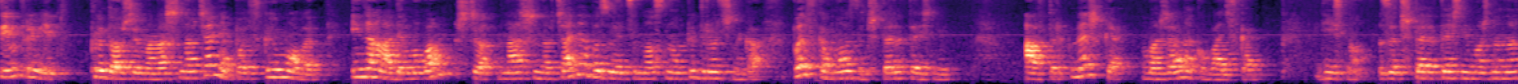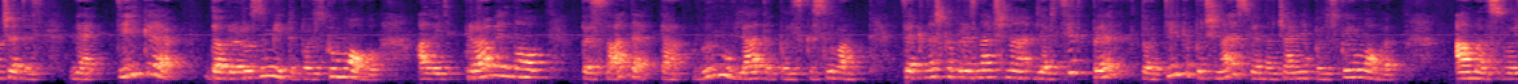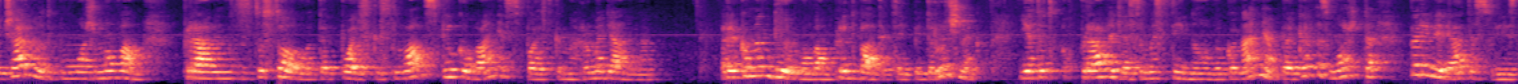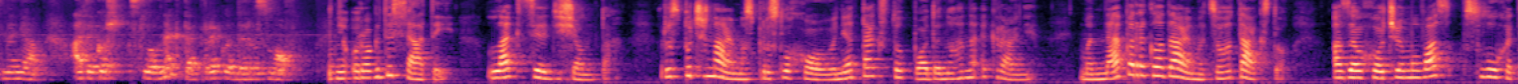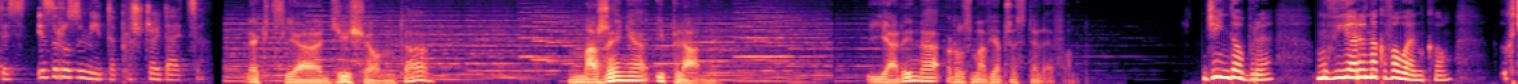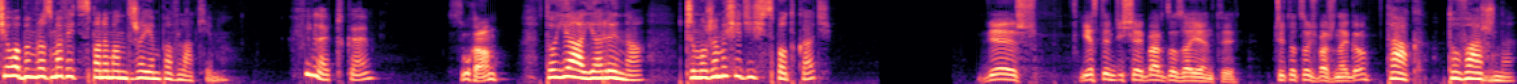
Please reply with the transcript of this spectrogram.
Всім привіт! Продовжуємо наше навчання польської мови. І нагадуємо вам, що наше навчання базується на основі підручника Польська мова за 4 тижні. Автор книжки Мажена Ковальська. Дійсно, за 4 тижні можна навчитись не тільки добре розуміти польську мову, але й правильно писати та вимовляти польські слова. Ця книжка призначена для всіх тих, хто тільки починає своє навчання польської мови. А ми, в свою чергу, допоможемо вам правильно застосовувати польські слова в спілкуванні з польськими громадянами. Рекомендуємо вам придбати цей підручник. Є тут вправи для самостійного виконання, по яких ви зможете перевіряти свої знання, а також словник та приклади розмов. Урок 10, лекція 10. Розпочинаємо з прослуховування тексту, поданого на екрані. Ми не перекладаємо цього тексту, а заохочуємо вас вслухатись і зрозуміти, про що йдеться. Lekcja dziesiąta. Marzenia i plany. Jaryna rozmawia przez telefon. Dzień dobry, mówi Jaryna Kowałenko. Chciałabym rozmawiać z panem Andrzejem Pawlakiem. Chwileczkę. Słucham. To ja, Jaryna. Czy możemy się dziś spotkać? Wiesz, jestem dzisiaj bardzo zajęty. Czy to coś ważnego? Tak, to ważne.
